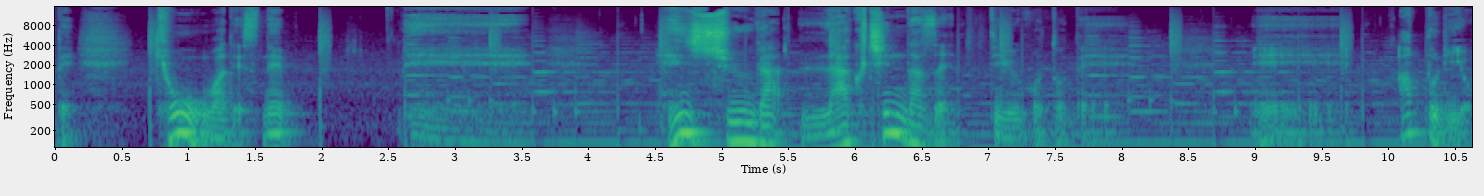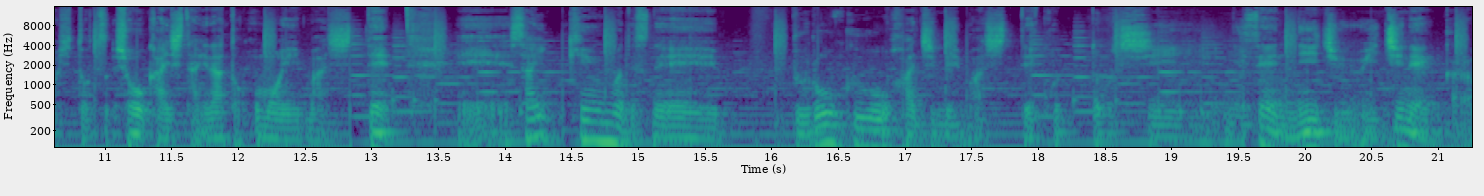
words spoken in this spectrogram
で今日はですね、えー、編集が楽ちんだぜっていうことで、えー、アプリを一つ紹介したいなと思いまして、えー、最近はですねブログを始めまして今年2021年から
